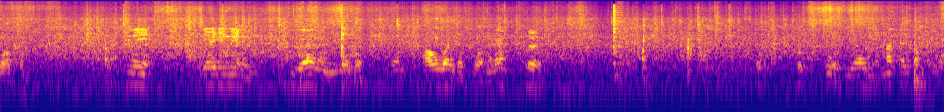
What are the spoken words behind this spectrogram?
บอนี่เดี๋ยวยังเน้นเยอะนั่นเยอะเอาไว้กับปวดนะเดี๋ยวนี่มันจะเสีย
